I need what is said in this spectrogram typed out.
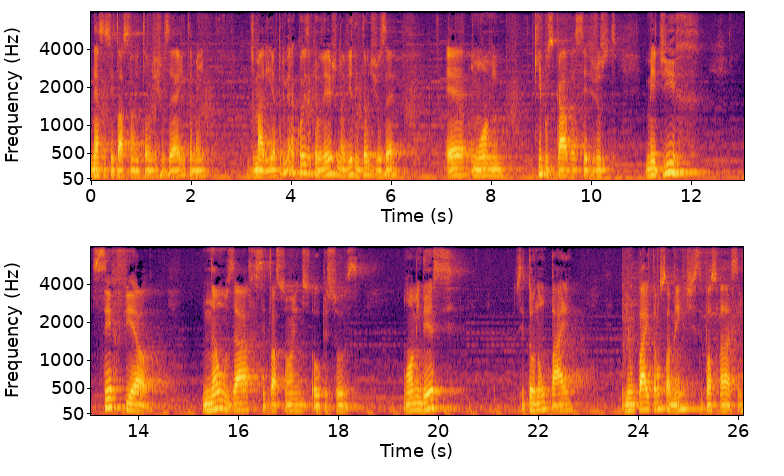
nessa situação então de José e também de Maria. A primeira coisa que eu vejo na vida então de José é um homem que buscava ser justo, medir, ser fiel, não usar situações ou pessoas. Um homem desse se tornou um pai, e um pai tão somente, se posso falar assim,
